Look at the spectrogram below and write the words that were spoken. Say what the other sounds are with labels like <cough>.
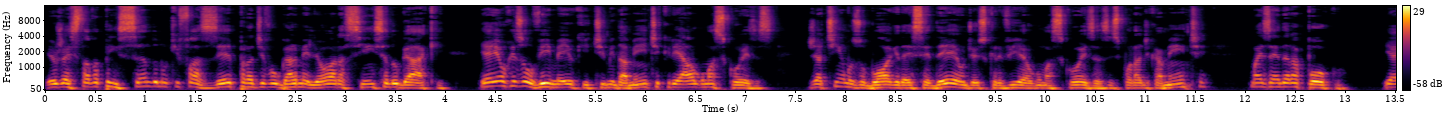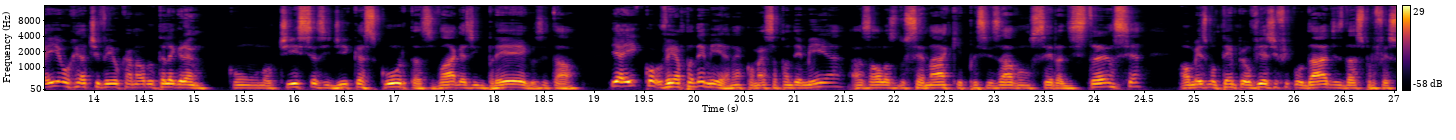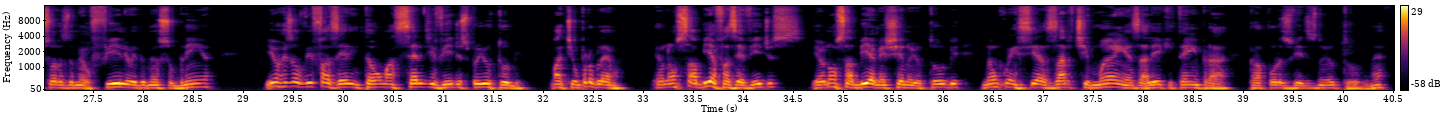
eu já estava pensando no que fazer para divulgar melhor a ciência do GAC. E aí eu resolvi, meio que timidamente, criar algumas coisas. Já tínhamos o blog da ECD, onde eu escrevia algumas coisas esporadicamente, mas ainda era pouco. E aí eu reativei o canal do Telegram, com notícias e dicas curtas, vagas de empregos e tal. E aí veio a pandemia, né? Começa a pandemia, as aulas do Senac precisavam ser à distância, ao mesmo tempo eu vi as dificuldades das professoras do meu filho e do meu sobrinho, e eu resolvi fazer então uma série de vídeos para o YouTube. Mas tinha um problema. Eu não sabia fazer vídeos, eu não sabia mexer no YouTube, não conhecia as artimanhas ali que tem para pôr os vídeos no YouTube, né?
